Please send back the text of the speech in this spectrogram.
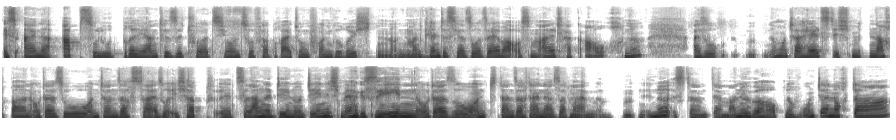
ist eine absolut brillante Situation zur Verbreitung von Gerüchten. Und man Mhm. kennt es ja so selber aus dem Alltag auch. Ne? Also unterhältst dich mit Nachbarn oder so und dann sagst du, also ich habe jetzt lange den und den nicht mehr gesehen oder so. Und dann sagt einer, sag mal, ne, ist da der Mann überhaupt noch, wohnt der noch da?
